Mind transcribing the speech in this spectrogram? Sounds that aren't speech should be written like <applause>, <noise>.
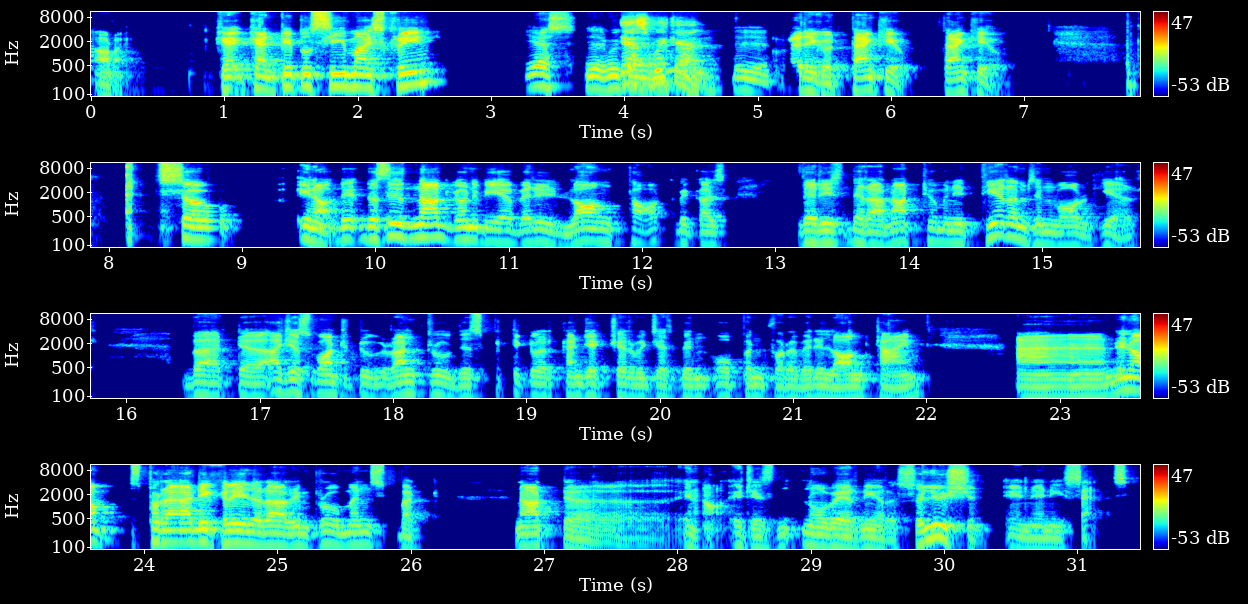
All right. Can, can people see my screen? Yes, yes, we Yes, can. we can. Yeah, yeah. Very good. Thank you. Thank you. So, you know, th- this is not going to be a very long talk because there is there are not too many theorems involved here. But uh, I just wanted to run through this particular conjecture, which has been open for a very long time. And, you know, sporadically there are improvements, but not, uh, you know, it is nowhere near a solution in any sense.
